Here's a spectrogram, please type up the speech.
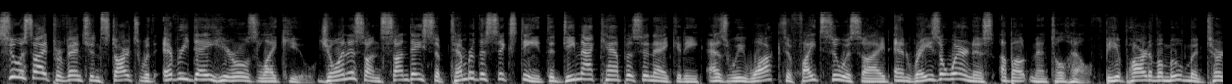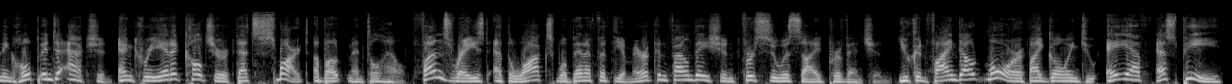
Suicide prevention starts with everyday heroes like you. Join us on Sunday, September the 16th at DMACC campus in Ankeny as we walk to fight suicide and raise awareness about mental health. Be a part of a movement turning hope into action and create a culture that's smart about mental health. Funds raised at the walks will benefit the American Foundation for Suicide Prevention. You can find out more by going to afsp.org.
